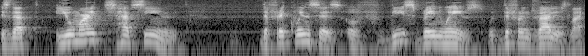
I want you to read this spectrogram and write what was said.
is that you might have seen the frequencies of these brain waves with different values like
